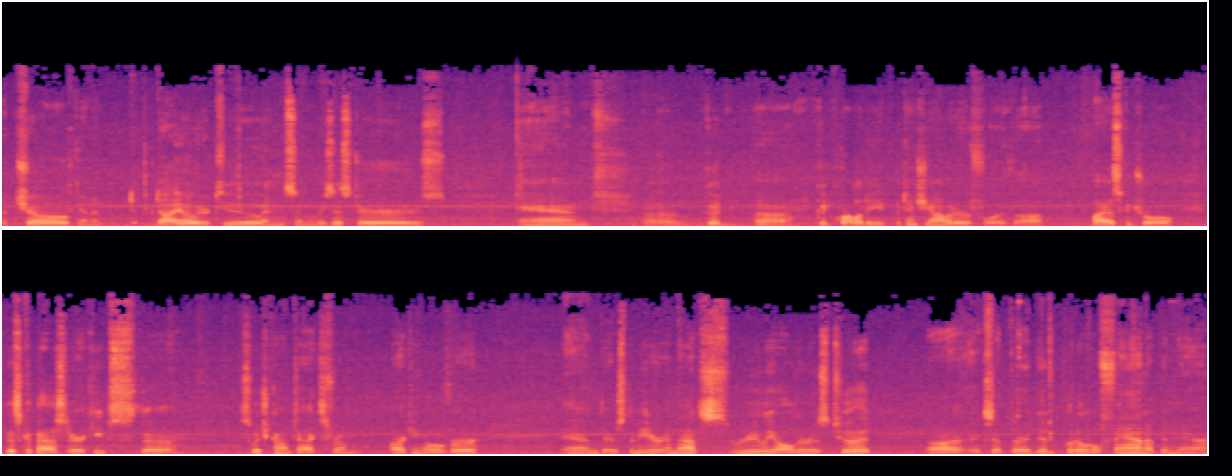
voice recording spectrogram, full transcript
a choke and a diode or two and some resistors and uh, good uh, good quality potentiometer for the bias control. This capacitor keeps the switch contacts from arcing over and there's the meter and that's really all there is to it uh, except I did put a little fan up in there.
